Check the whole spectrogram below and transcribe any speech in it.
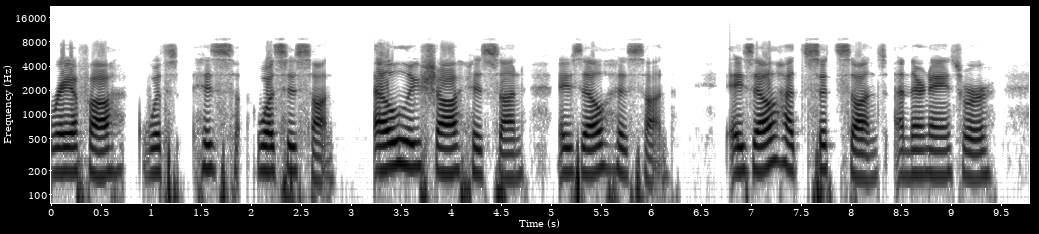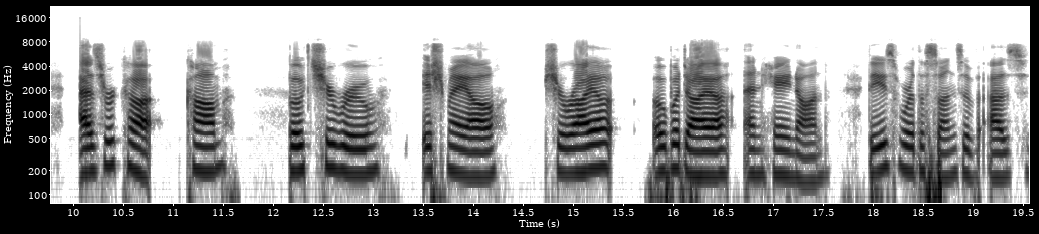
Reapha was his, was his son. Elisha his son, Azel his son. Azel had six sons, and their names were Azrikam, Bocheru, Ishmael, Sheariah, Obadiah, and Hanan. These were the sons of Az-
